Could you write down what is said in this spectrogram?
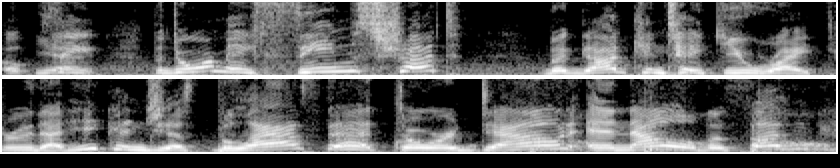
Oh, See, the door may seem shut, but God can take you right through that. He can just blast that door down, and now all of a sudden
